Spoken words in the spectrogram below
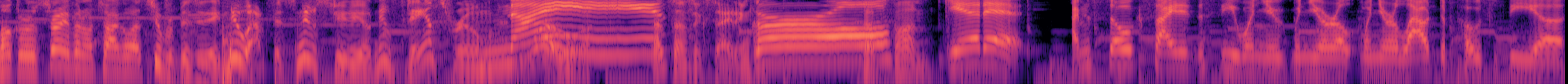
Mokoro, sorry if I don't talk about super busy day. New outfits, new studio, new dance room. Whoa, Nice. that sounds exciting. Girl. Have fun. Get it. I'm so excited to see when you when you're when you're allowed to post the uh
